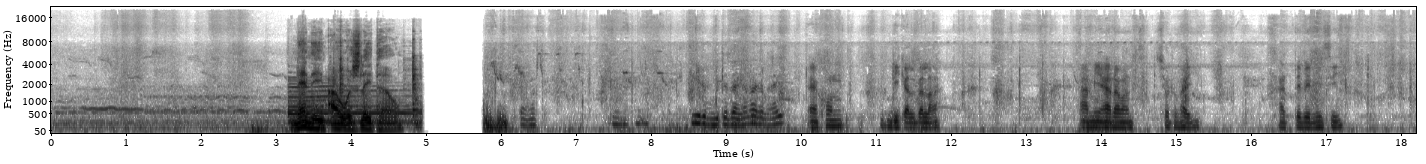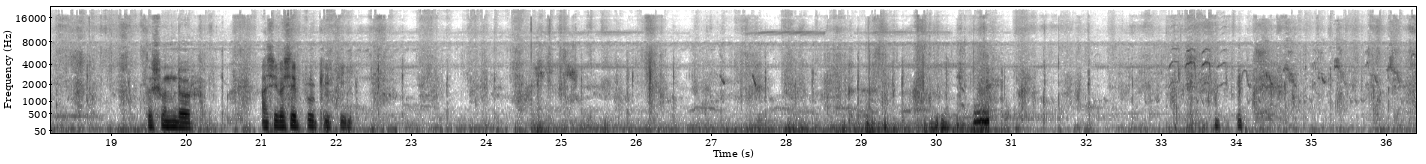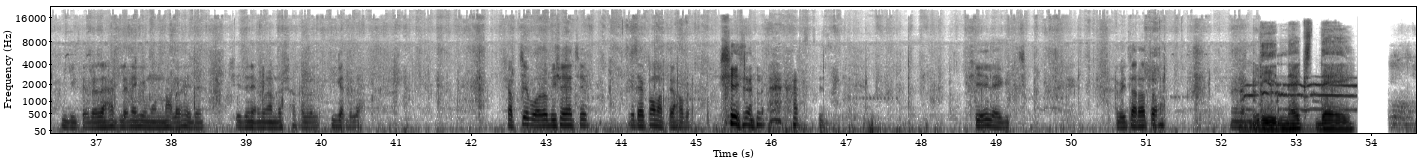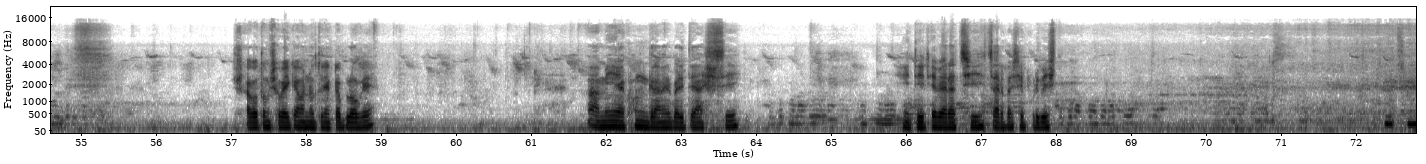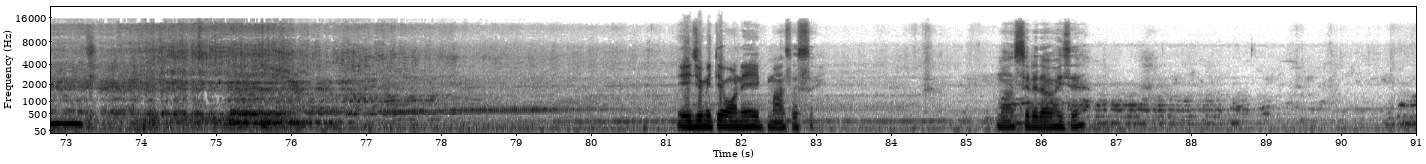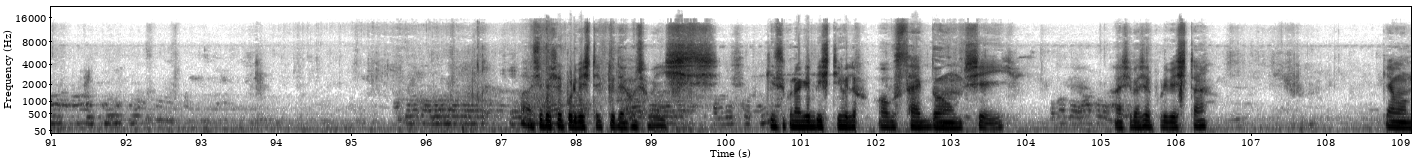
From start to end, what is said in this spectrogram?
Many hours later. এখন বিকালবেলা আমি আর আমার ছোট ভাই হাঁটতে বেরিয়েছি তো সুন্দর আশেপাশের প্রকৃতি বিকালবেলা হাঁটলে নাকি মন ভালো হয়ে যায়। সেই জন্য এখন আমরা সকালবেলা বিকালবেলা। সবচেয়ে বড় বিষয় হচ্ছে এটা কমাতে হবে। সেই জন্য সেই লাগছে। আমি তারা তো স্বাগতম সবাইকে আমার নতুন একটা ব্লগে। আমি এখন গ্রামের বাড়িতে আসছি। হেঁটে হেঁটে বেড়াচ্ছি চারপাশে পরিবেশ। এই জমিতে অনেক মাছ আছে। মাছ ছেড়ে দেওয়া হয়েছে। আশেপাশের পরিবেশটা একটু দেখো সবাই। কিছুক্ষণ আগে বৃষ্টি হলে অবস্থা একদম সেই। আশেপাশের পরিবেশটা কেমন?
